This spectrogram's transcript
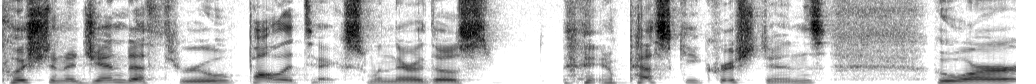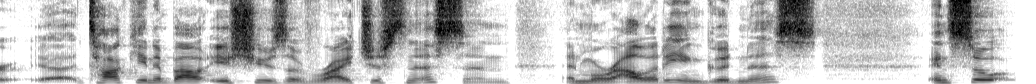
push an agenda through politics when there are those you know, pesky Christians who are uh, talking about issues of righteousness and, and morality and goodness. And so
